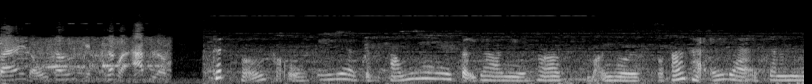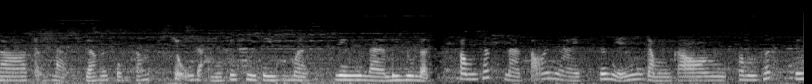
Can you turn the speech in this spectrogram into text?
tế, đủ thứ rất là áp lực. Thích hưởng thụ cái ờ, cuộc sống tự do nhiều hơn. Mọi người có thể là chăm lo, tự lập cho cái cuộc sống, chủ động cái chi tiêu của mình. Như là đi du lịch, không thích là tối ngày cứ nghĩ đến chồng con không thích cái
